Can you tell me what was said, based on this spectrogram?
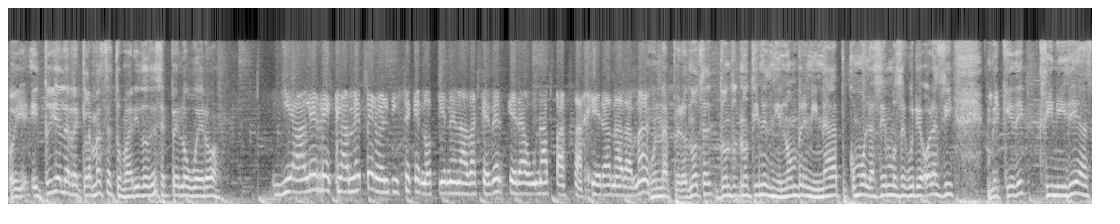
oye, ¿y tú ya le reclamaste a tu marido de ese pelo güero? Ya le reclamé, pero él dice que no tiene nada que ver, que era una pasajera nada más. Una, pero no, te- no, no tienes ni nombre ni nada. ¿Cómo le hacemos seguridad? Ahora sí, me quedé sin ideas.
